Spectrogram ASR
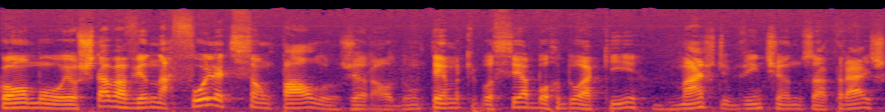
Como eu estava vendo na Folha de São Paulo, Geraldo, um tema que você abordou aqui mais de 20 anos atrás,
